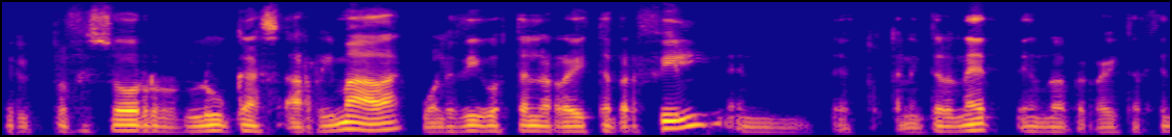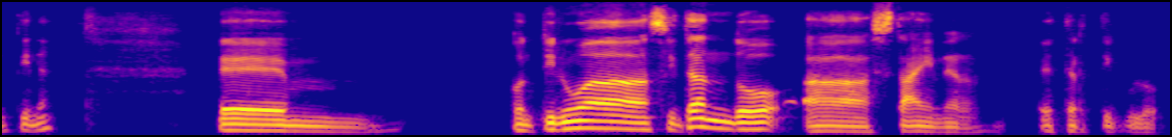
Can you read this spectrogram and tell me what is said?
el profesor Lucas Arrimada, como les digo, está en la revista Perfil, en, esto está en internet, en una revista argentina. Em, continúa citando a Steiner este artículo.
